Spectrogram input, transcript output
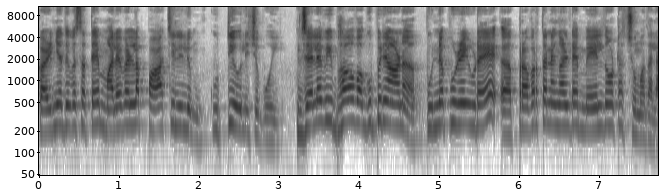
കഴിഞ്ഞ ദിവസത്തെ മലവെള്ളപ്പാച്ചിലും കുത്തി ഒലിച്ചുപോയി. ജലവിഭവ വകുപ്പിനാണ് പുന്നപ്പുഴയുടെ പ്രവർത്തനങ്ങളുടെ മേൽനോട്ട ചുമതല.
